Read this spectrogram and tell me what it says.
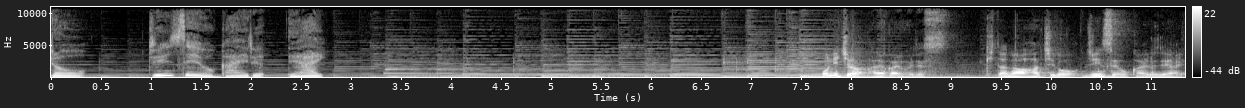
郎人生を変える出会い。こんにちは早川洋平です。北川八郎人生を変える出会い。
